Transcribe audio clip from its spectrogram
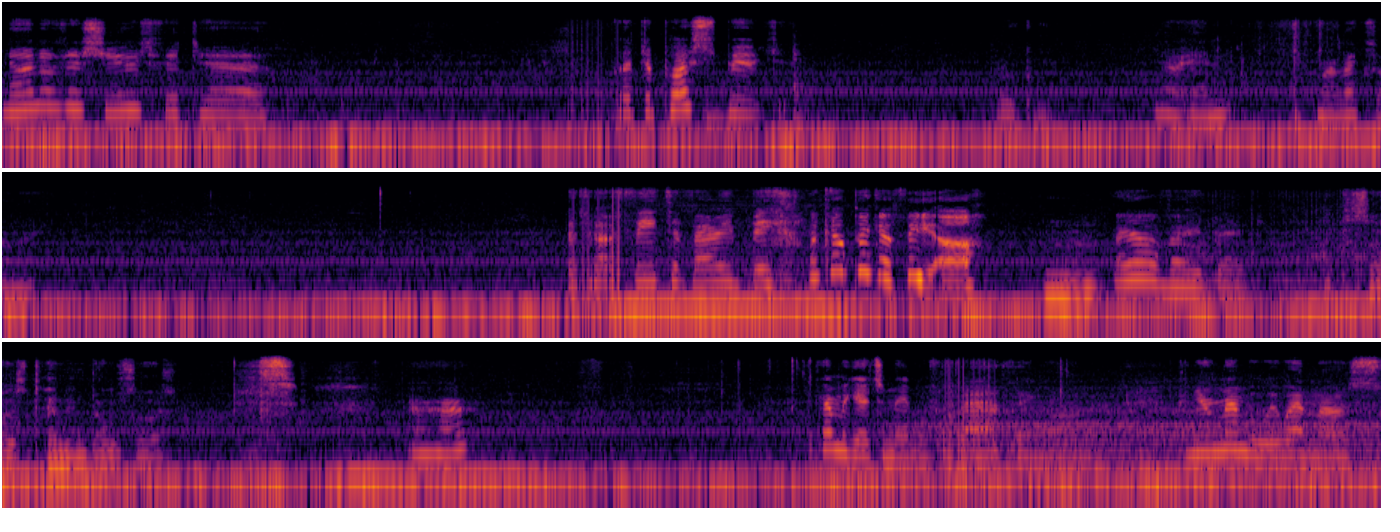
None of the shoes fit her. But the push boot, Broken. no, it ain't. My leg's on it. But her feet are very big. Look how big her feet are. Hmm. They are very big. Like a size 10 in doll size. Uh huh. Can we go to Maple Fair thing on? Can you remember we went last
